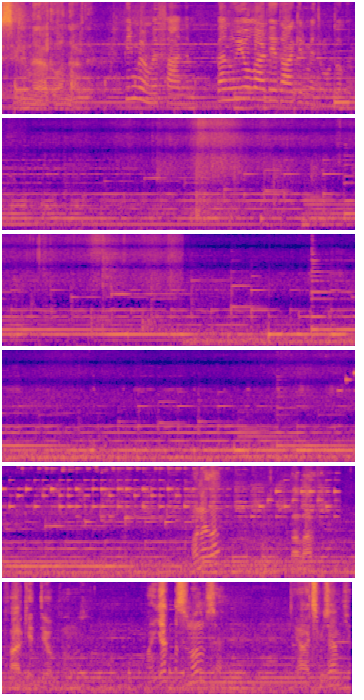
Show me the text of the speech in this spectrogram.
Selim'le Erdoğan nerede? Bilmiyorum efendim. Ben uyuyorlar diye daha girmedim odalarına. Babam fark etti yokluğumuzu. Manyak mısın oğlum sen? Ya açmayacağım ki.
